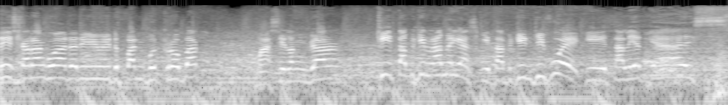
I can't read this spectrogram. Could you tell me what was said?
Nih sekarang gua ada di depan booth gerobak, masih lenggang. Kita bikin rame guys, kita bikin giveaway. Kita lihat guys.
